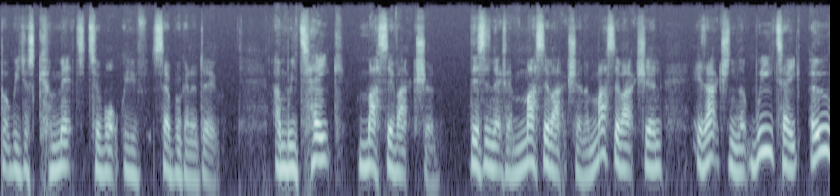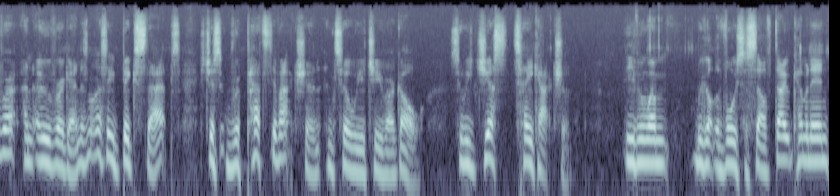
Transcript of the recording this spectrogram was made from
but we just commit to what we've said we're going to do. And we take massive action. This is next massive action. And massive action is action that we take over and over again. It's not necessarily big steps, it's just repetitive action until we achieve our goal. So we just take action. Even when we got the voice of self doubt coming in,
